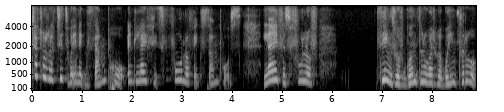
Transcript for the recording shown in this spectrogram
Tatoratidzwa an example and life is full of examples. Life is full of things we've gone through what we're going through.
